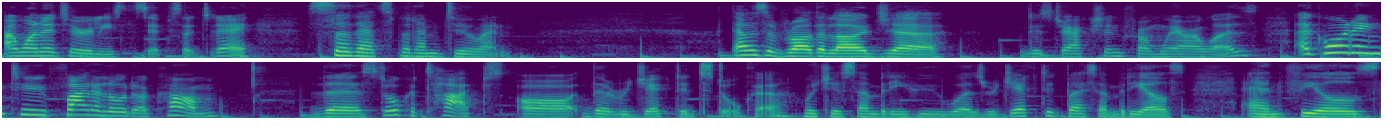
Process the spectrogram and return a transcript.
I wanted to release this episode today, so that's what I'm doing. That was a rather large uh, distraction from where I was. According to fighterlaw.com, the stalker types are the rejected stalker, which is somebody who was rejected by somebody else and feels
